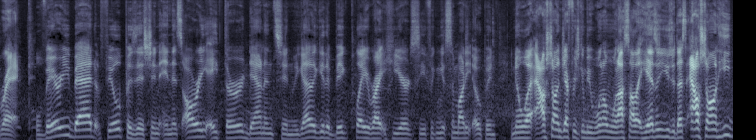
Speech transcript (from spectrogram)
wrecked. Very bad field position, and it's already a third down and 10. We got to get a big play right here. See if we can get somebody open. You know what? Alshon Jeffery's going to be one-on-one. -on -one. I saw that. He has a user. That's Alshon. He,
